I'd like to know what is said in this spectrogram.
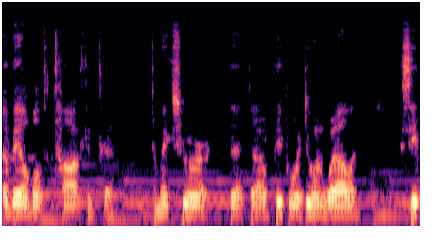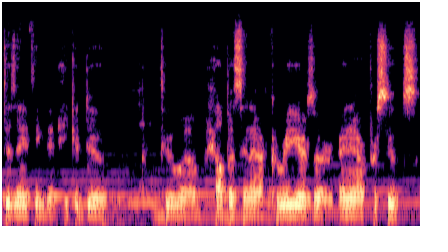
available to talk and to to make sure that uh, people were doing well and see if there's anything that he could do to um, help us in our careers or in our pursuits.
